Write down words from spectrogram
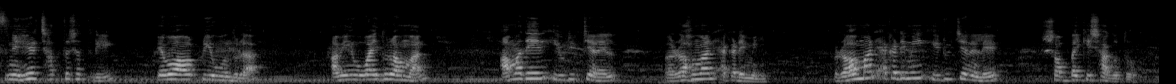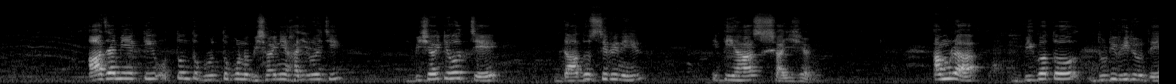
স্নেহের ছাত্রছাত্রী এবং আমার প্রিয় বন্ধুরা, আমি ওবায়দুর রহমান, আমাদের YouTube channel Rahman Academy. Rahman Academy YouTube চ্যানেলে সবাইকে স্বাগত। আজ আমি একটি অত্যন্ত গুরুত্বপূর্ণ বিষয় নিয়ে হাজির হয়েছি। বিষয়টি হচ্ছে দ্বাদশ শ্রেণির ইতিহাস সাজেশন। আমরা বিগত দুটি ভিডিওতে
